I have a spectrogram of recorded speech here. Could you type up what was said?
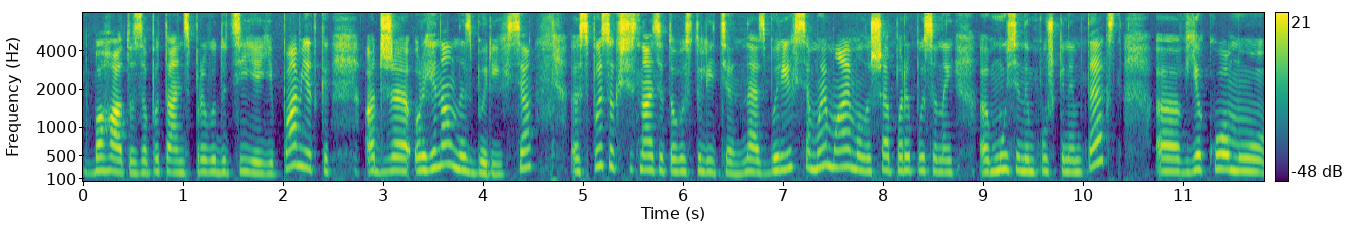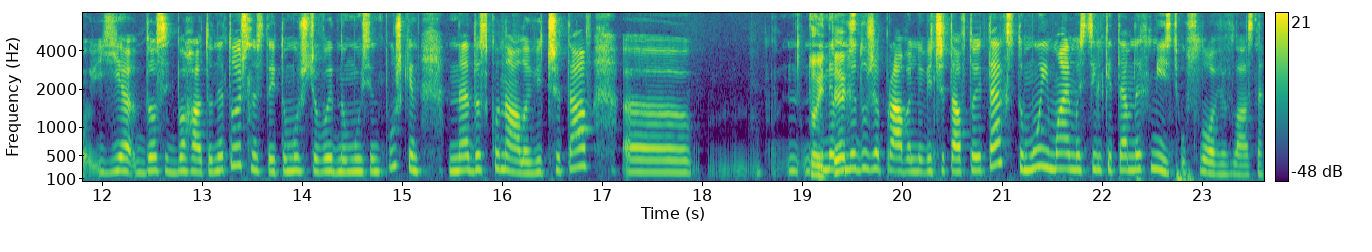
багато запитань з приводу цієї пам'ятки, адже оригінал не зберігся, е, список 16 століття не зберігся. Ми маємо лише переписаний е, Мусіним Пушкіним текст, е, в якому є досить багато неточностей, тому що видно, Мусін Пушкін недосконало відчитав. е, Той не, текст? не дуже правильно відчитав той текст, тому і маємо стільки темних місць у слові, власне.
